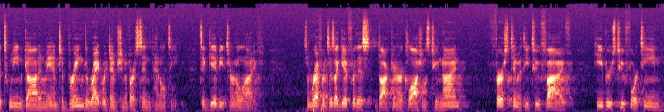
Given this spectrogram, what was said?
between God and man, to bring the right redemption of our sin penalty, to give eternal life. Some references I give for this doctrine are Colossians 2 9, 1 Timothy 2 5, Hebrews 2 14,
